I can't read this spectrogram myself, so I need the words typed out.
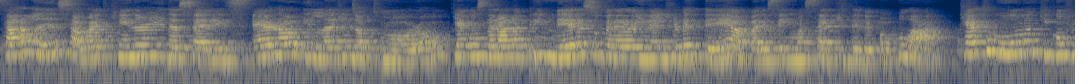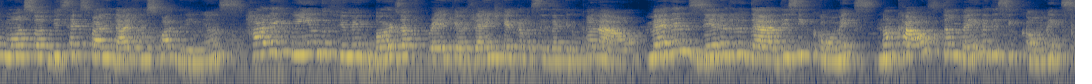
Sarah Lance, a White Canary das séries Arrow e Legends of Tomorrow, que é considerada a primeira super-heroína LGBT a aparecer em uma série de TV popular. Catwoman, que confirmou a sua bissexualidade nos quadrinhos. Harley Quinn, do filme Birds of Prey, que eu já indiquei pra vocês aqui no canal. Madame Xanadu, da DC Comics. Knockout, também da DC Comics.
